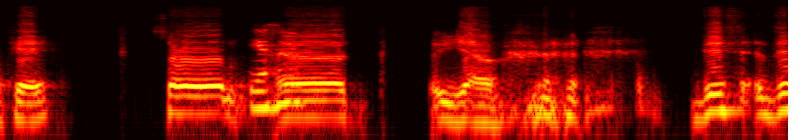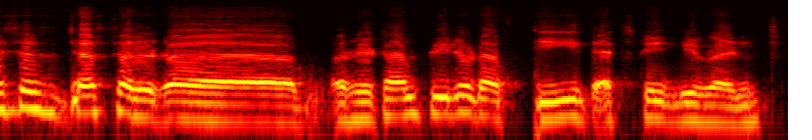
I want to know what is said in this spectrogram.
Okay, so Yeah. uh, yeah, this this is just a, uh, a return period of these extreme events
